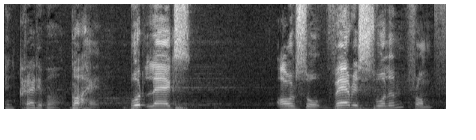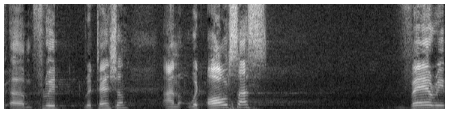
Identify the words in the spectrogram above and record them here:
Incredible. Go ahead. both legs also very swollen from um, fluid retention and with ulcers very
